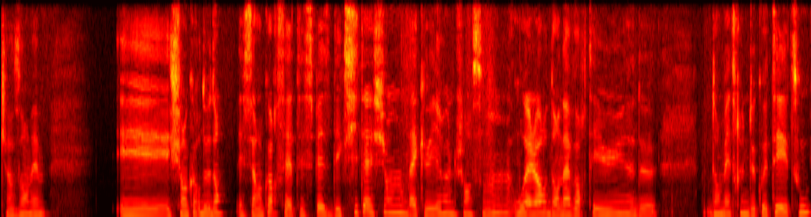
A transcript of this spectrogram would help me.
15 ans même. Et je suis encore dedans. Et c'est encore cette espèce d'excitation d'accueillir une chanson, ou alors d'en avorter une, de d'en mettre une de côté et tout.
